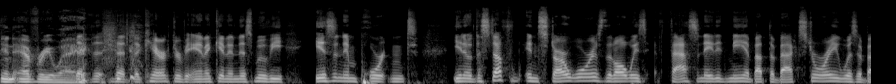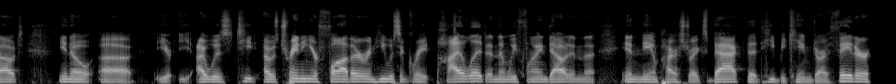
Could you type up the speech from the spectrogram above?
In every way. that the, that the character of Anakin in this movie isn't important. You know, the stuff in Star Wars that always fascinated me about the backstory was about, you know, uh, your, I was te- I was training your father, and he was a great pilot, and then we find out in the in the Empire Strikes Back that he became Darth Vader,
